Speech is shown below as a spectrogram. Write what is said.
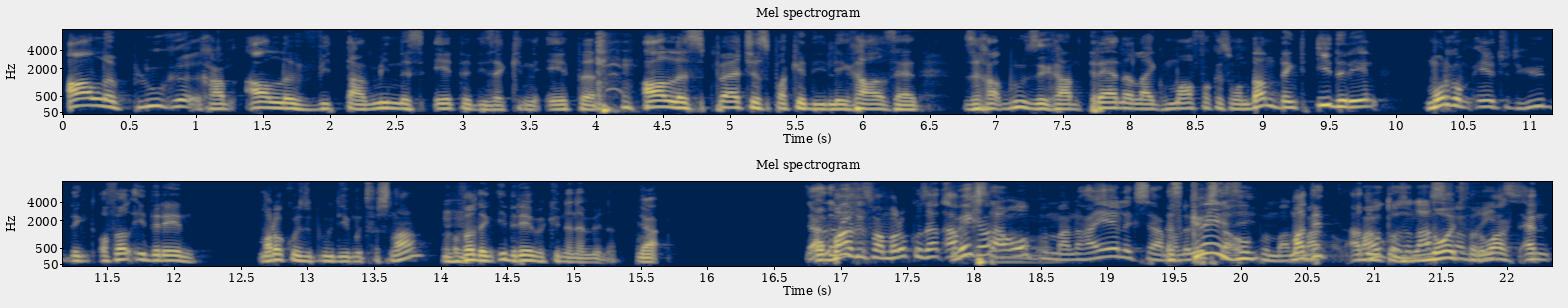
alle ploegen gaan alle vitamines eten die ze kunnen eten. alle spuitjes pakken die legaal zijn. Ze gaan, broer, ze gaan trainen like motherfuckers. Want dan denkt iedereen, morgen om 21 uur, denkt ofwel iedereen, Marokko is de ploeg die je moet verslaan, Mhm. ofwel denkt iedereen, we kunnen hem winnen. Ja, Op de basis weg- van Marokko, De weg staat open, man. Ga je eerlijk zijn. dat man. is De weg staat crazy. open, man. Maar dit hadden we Marokko is toch de laatste nooit favoriet. verwacht. En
